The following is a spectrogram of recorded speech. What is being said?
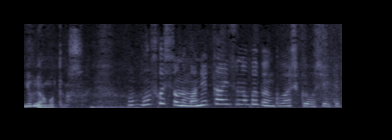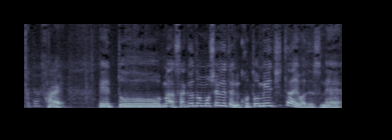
いうふうには思ってます。ももう少しそのマネタイズの部分詳しく教えてください。はい。えっとまあ、先ほど申し上げたように、琴名自体はですね、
